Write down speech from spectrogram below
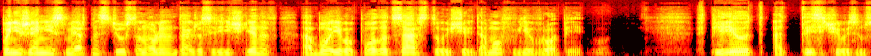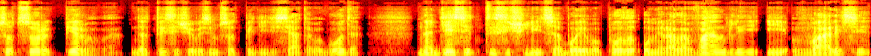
Понижение смертности установлено также среди членов обоего пола царствующих домов в Европе. В период от 1841 до 1850 года на 10 тысяч лиц обоего пола умирало в Англии и в Валесе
